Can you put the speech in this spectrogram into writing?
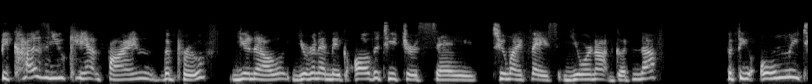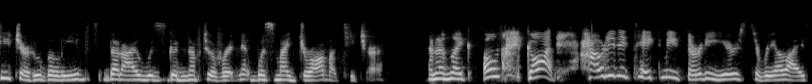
because you can't find the proof, you know, you're going to make all the teachers say to my face, you're not good enough. But the only teacher who believed that I was good enough to have written it was my drama teacher. And I'm like, oh my God, how did it take me 30 years to realize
